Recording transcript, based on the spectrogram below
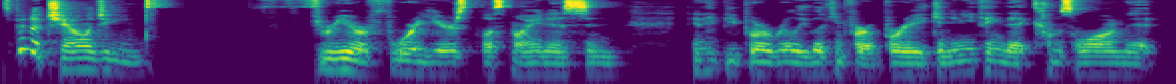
it's been a challenging three or four years plus minus and i think people are really looking for a break. And anything that comes along that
